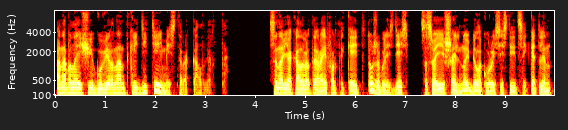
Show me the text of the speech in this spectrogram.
она была еще и гувернанткой детей мистера Калверта. Сыновья Калверта, Рейфорд и Кейт, тоже были здесь, со своей шальной белокурой сестрицей Кэтлин,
